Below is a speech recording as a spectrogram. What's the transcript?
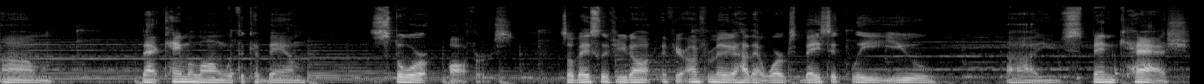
um, that came along with the Kabam store offers. So basically, if you don't, if you're unfamiliar how that works, basically you uh, you spend cash.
